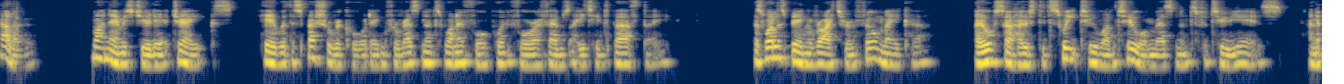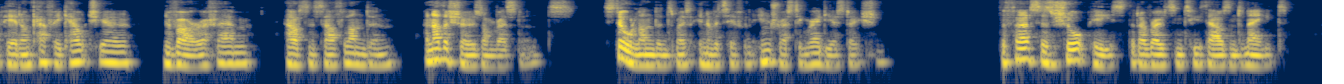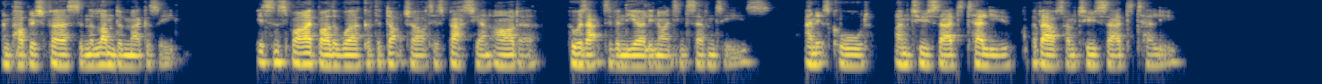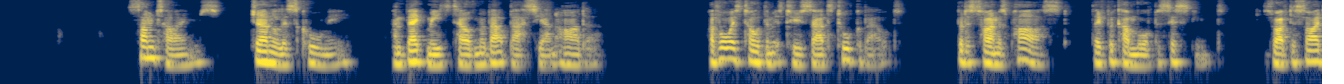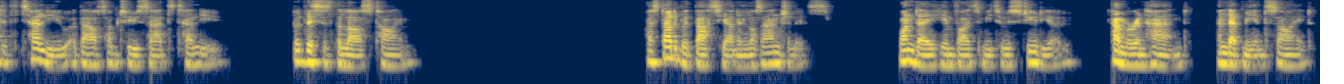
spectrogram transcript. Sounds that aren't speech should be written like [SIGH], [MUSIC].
Hello, my name is Juliet Jacques, here with a special recording for Resonance 104.4 FM's 18th birthday. As well as being a writer and filmmaker, I also hosted Suite 212 on Resonance for two years and appeared on Cafe Calcio, Novara FM, Out in South London, and other shows on Resonance, still London's most innovative and interesting radio station. The first is a short piece that I wrote in 2008 and published first in the London magazine. It's inspired by the work of the Dutch artist Bastiaan Ader, who was active in the early 1970s, and it's called I'm Too Sad to Tell You About I'm Too Sad to Tell You. Sometimes journalists call me and beg me to tell them about Bastiaan Ader. I've always told them it's too sad to talk about, but as time has passed, they've become more persistent, so I've decided to tell you about I'm Too Sad to Tell You. But this is the last time. I studied with Bastiaan in Los Angeles. One day he invited me to his studio, camera in hand, and led me inside.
